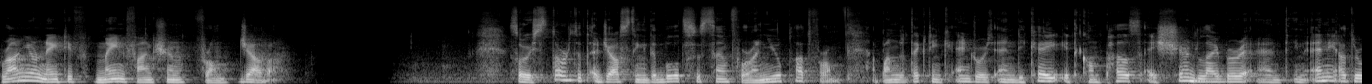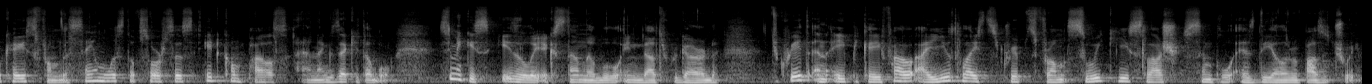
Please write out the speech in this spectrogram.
run your native main function from Java. So we started adjusting the build system for a new platform. Upon detecting Android NDK, it compiles a shared library and in any other case from the same list of sources, it compiles an executable. CMake is easily extendable in that regard. To create an APK file, I utilized scripts from suikki slash simplesdl repository.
